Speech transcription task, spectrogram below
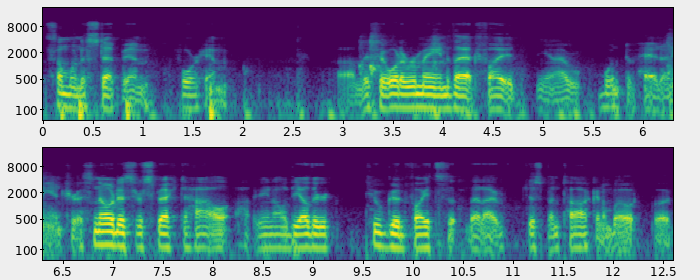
someone to step in for him um, if it would have remained that fight, you know, I wouldn't have had any interest. No disrespect to how, you know, the other two good fights that, I've just been talking about, but.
